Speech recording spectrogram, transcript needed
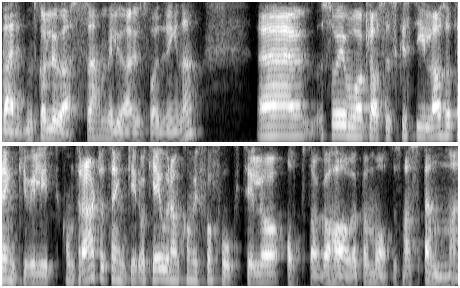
verden skal løse miljøutfordringene. Eh, så i vår klassiske stil da, så tenker vi litt kontrært og tenker ok, hvordan kan vi få folk til å oppdage havet på en måte som er spennende.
